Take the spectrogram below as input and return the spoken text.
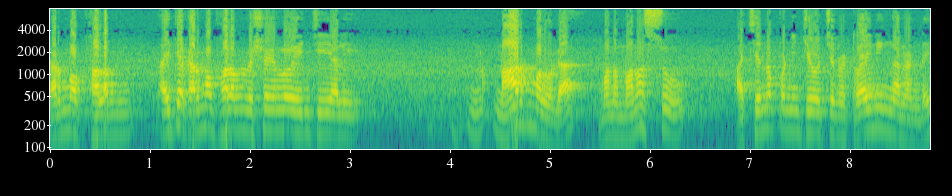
కర్మఫలం అయితే కర్మఫలం విషయంలో ఏం చేయాలి? నార్మల్గా మన మనస్సు ఆ చిన్నప్పటి నుంచి వచ్చిన ట్రైనింగ్ అనండి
